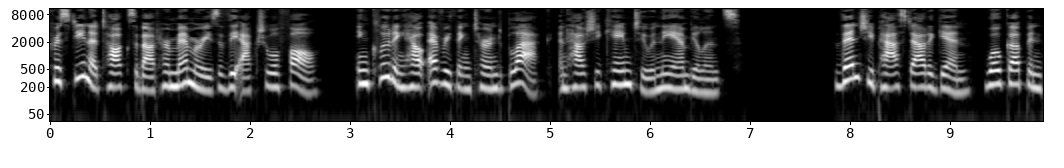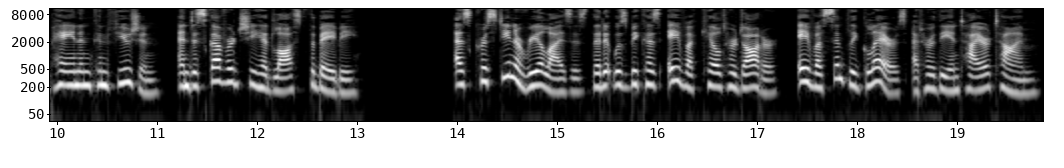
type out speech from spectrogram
Kristina talks about her memories of the actual fall, including how everything turned black and how she came to in the ambulance. Then she passed out again, woke up in pain and confusion, and discovered she had lost the baby. As Kristina realizes that it was because Ava killed her daughter, Ava simply glares at her the entire time.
